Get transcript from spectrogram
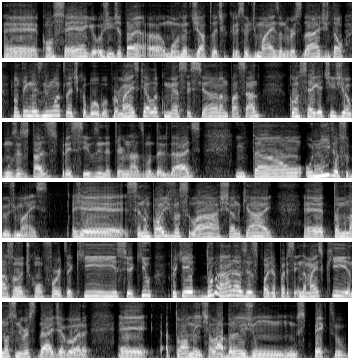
é, consegue. Hoje em dia tá, ah, o movimento de atlética cresceu demais na universidade, então não tem mais nenhuma atlética boba. Por mais que ela comece esse ano, ano passado, consegue atingir alguns resultados expressivos em determinadas modalidades. Então o nível subiu demais. É, Você não pode vacilar achando que, ai, estamos na zona de conforto aqui, isso e aquilo, porque do nada às vezes pode aparecer, ainda mais que a nossa universidade agora, é, atualmente, ela abrange um, um espectro,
